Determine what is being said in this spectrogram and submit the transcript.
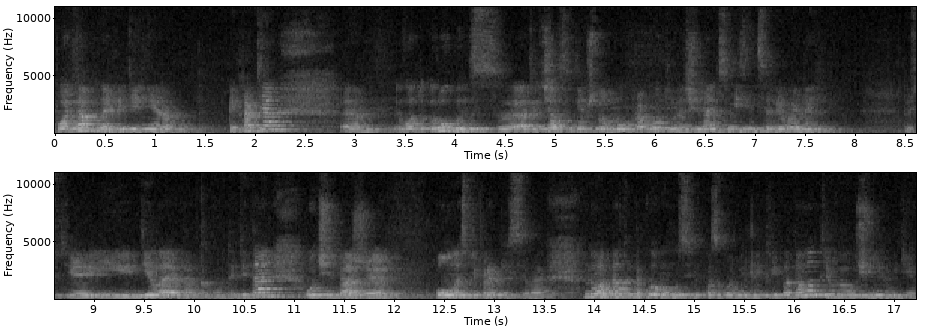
поэтапное ведение работы. И Хотя э, вот Рубенс отличался тем, что он мог работу начинать с мизинца левой ноги. То есть э, и делая там какую-то деталь, очень даже полностью прописывая. Но, однако, такое могут себе позволить либо талантливые очень люди,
